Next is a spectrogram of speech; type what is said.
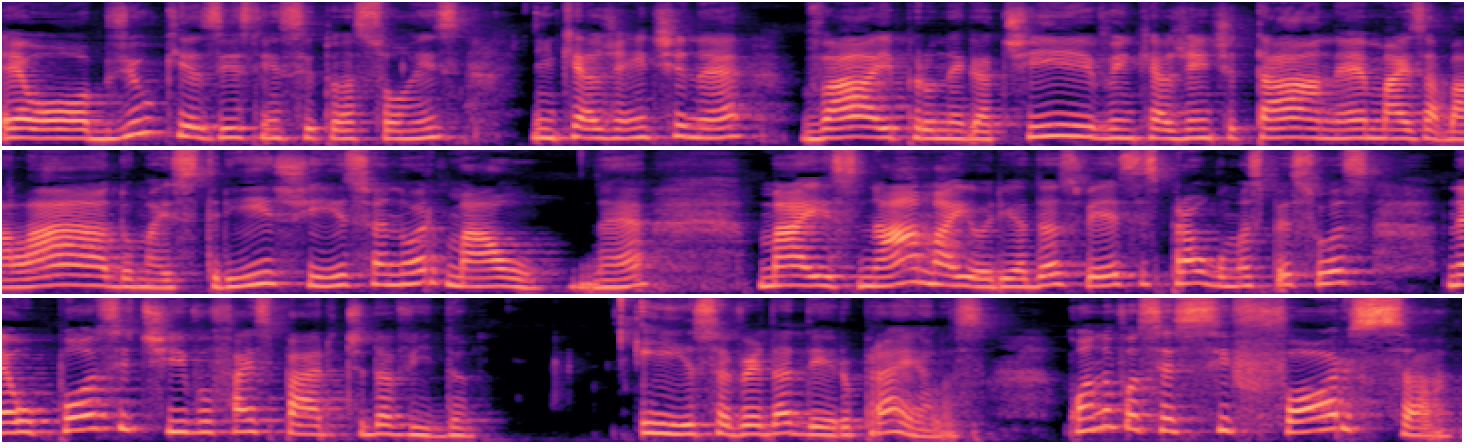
É óbvio que existem situações em que a gente, né, vai para o negativo, em que a gente tá, né, mais abalado, mais triste, e isso é normal, né? Mas na maioria das vezes, para algumas pessoas, né, o positivo faz parte da vida. E isso é verdadeiro para elas. Quando você se força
